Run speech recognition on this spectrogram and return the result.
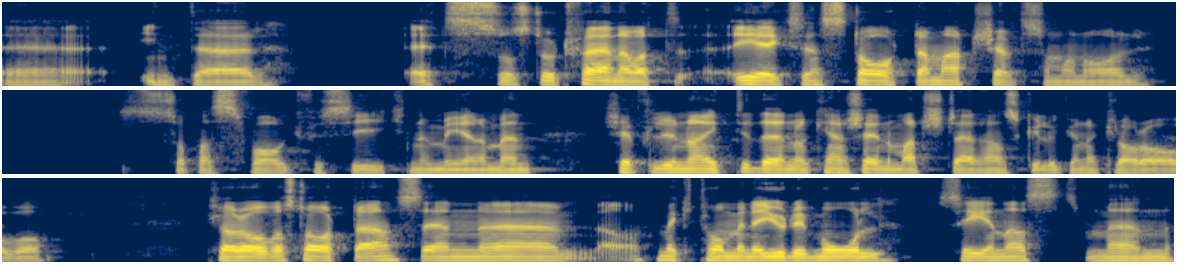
eh, inte är ett så stort fan av att Eriksen startar match eftersom han har så pass svag fysik numera. Men Sheffield United är nog kanske en match där han skulle kunna klara av att, klara av att starta. Sen, eh, ja, McTominay gjorde mål senast, men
